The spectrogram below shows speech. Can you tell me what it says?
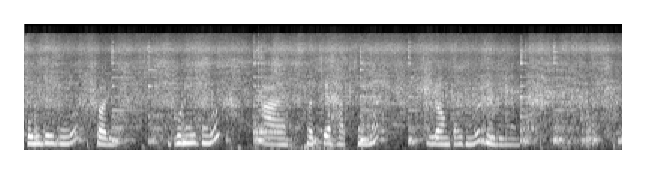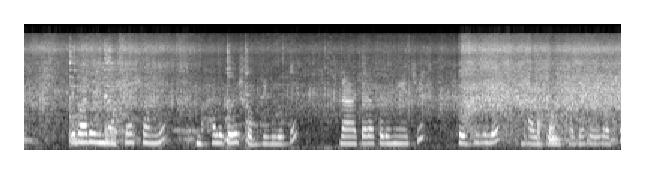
হলুদের গুঁড়ো সরি ধনের গুঁড়ো আর হচ্ছে হাফ চামচ লঙ্কার গুঁড়ো দিয়ে দিলাম। এবার এই মশলার সঙ্গে ভালো করে সবজিগুলোকে নাড়াচাড়া করে নিয়েছি। সবজিগুলো ভালো করে ভাজা হয়ে গেছে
